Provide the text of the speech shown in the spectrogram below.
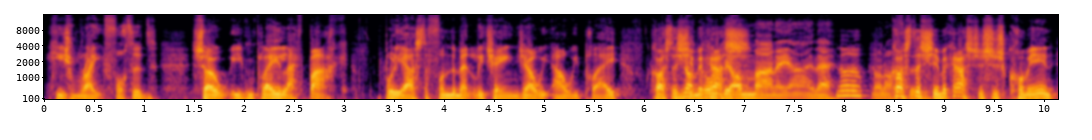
He's right-footed, so he can play left back. But he has to fundamentally change how we how we play. Costa He's not going Tsimikas- beyond Mane either. no, no. Costa Tsimikas just just come in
